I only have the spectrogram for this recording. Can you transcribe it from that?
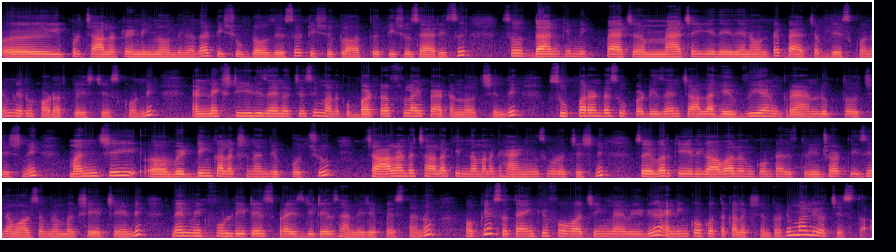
ఇప్పుడు చాలా ట్రెండింగ్లో ఉంది కదా? Tissue blouses tissue cloth tissue saris. So దానికి మీకు ప్యాచ్ మ్యాచ్ అయ్యేది ఏదైనా ఉంటే ప్యాచప్ చేసుకొని మీరు ఆర్డర్ ప్లేస్ చేసుకోండి. అండ్ నెక్స్ట్ ఈ డిజైన్ వచ్చేసి మనకు బటర్ఫ్లై ప్యాటర్న్లో వచ్చింది. సూపర్ అంటే సూపర్ డిజైన్. చాలా హెవీ అండ్ గ్రాండ్ లుక్తో వచ్చేసినాయి. మంచి వెడ్డింగ్ కలెక్షన్ అని చెప్పొచ్చు. చాలా అంటే చాలా కింద మనకి హ్యాంగింగ్స్ కూడా వచ్చేసినాయి. సో ఎవరికి ఏది కావాలనుకుంటే అది స్క్రీన్ షాట్ తీసి నా వాట్సాప్ నెంబర్కి షేర్ చేయండి. నేను మీకు ఫుల్ డీటెయిల్స్ ప్రైస్ డీటెయిల్స్ అన్నీ చెప్పేస్తాను. Okay so thank you for watching my video and ఇంకో కొత్త కలెక్షన్ తోటి మళ్ళీ వచ్చేస్తా.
